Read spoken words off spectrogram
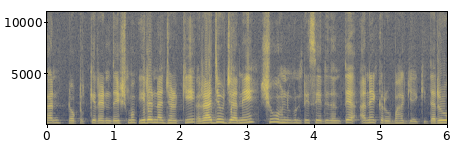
ಖಾನ್, ಡಾಕ್ಟರ್ ಕಿರಣ್ ದೇಶ್ಮುಖ್, ಈರಣ್ಣ ಜಳ್ಕಿ, ರಾಜೀವ್ ಜಾನೆ, ಶೂ ಹುಣಗುಂಟಿ ಸೇರಿದಂತೆ ಅನೇಕರು ಭಾಗಿಯಾಗಿದ್ದರು.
